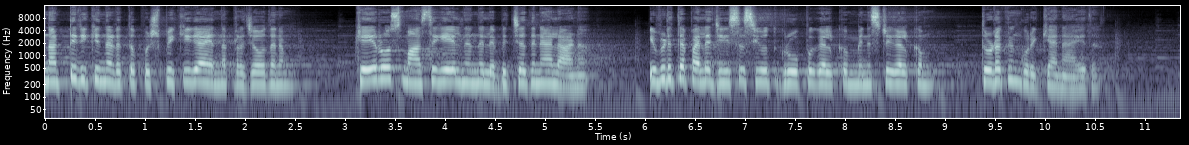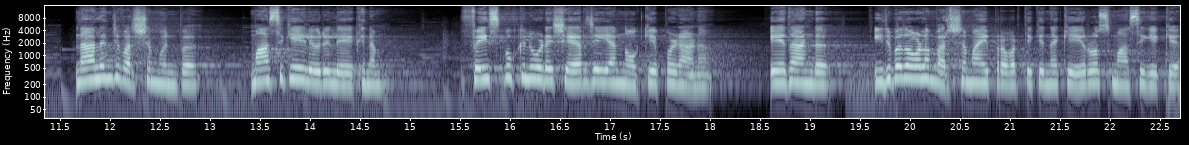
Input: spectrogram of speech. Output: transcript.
നട്ടിരിക്കുന്നിടത്ത് പുഷ്പിക്കുക എന്ന പ്രചോദനം കെയ്റോസ് മാസികയിൽ നിന്ന് ലഭിച്ചതിനാലാണ് ഇവിടുത്തെ പല ജീസസ് യൂത്ത് ഗ്രൂപ്പുകൾക്കും മിനിസ്ട്രികൾക്കും തുടക്കം കുറിക്കാനായത്. നാലഞ്ച് വർഷം മുൻപ് മാസികയിലെ ഒരു ലേഖനം ഫേസ്ബുക്കിലൂടെ ഷെയർ ചെയ്യാൻ നോക്കിയപ്പോഴാണ് ഏതാണ്ട് ഇരുപതോളം വർഷമായി പ്രവർത്തിക്കുന്ന കെയ്റോസ് മാസികയ്ക്ക്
